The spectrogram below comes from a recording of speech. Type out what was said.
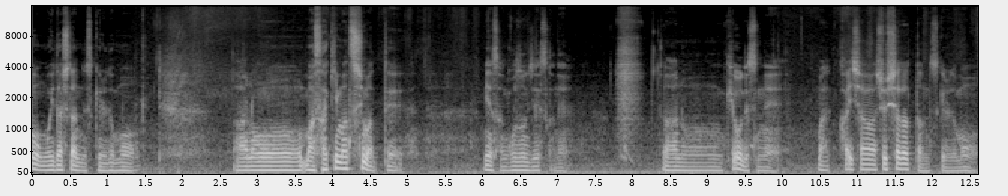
と思い出したんですけれどもあの正木松島って皆さんご存知ですかね。あの今日ですね、まあ、会社出社だったんですけれども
